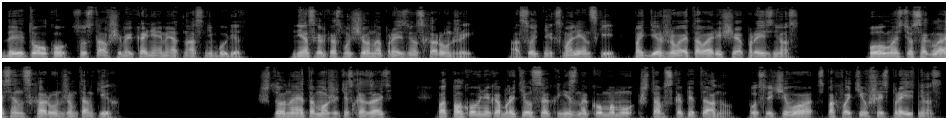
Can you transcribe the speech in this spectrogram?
да и толку с уставшими конями от нас не будет. Несколько смущенно произнес Харунжий, а сотник Смоленский, поддерживая товарища, произнес. Полностью согласен с Харунжем Танких. Что на это можете сказать? Подполковник обратился к незнакомому штабс-капитану, после чего, спохватившись, произнес.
